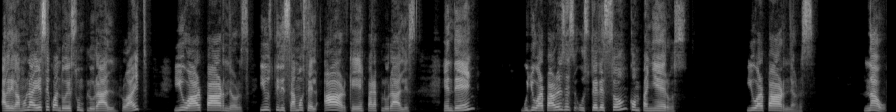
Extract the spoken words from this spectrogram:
Agregamos la S cuando es un plural, right? You are partners. Y utilizamos el are, que es para plurales. And then, you are partners, es ustedes son compañeros. You are partners. Now,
